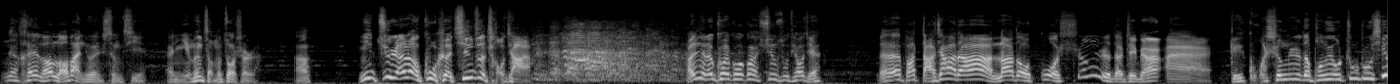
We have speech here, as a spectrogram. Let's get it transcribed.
那海底捞老板就很生气：“哎，你们怎么做事的啊？你居然让顾客亲自吵架呀！赶紧来，快快快，迅速调解。”来，把打架的啊拉到过生日的这边，哎，给过生日的朋友助助兴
